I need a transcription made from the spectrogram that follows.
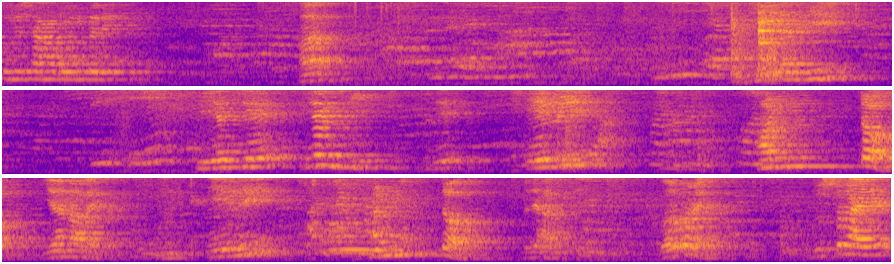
तुम्ही सांगा कोणतरी. हा? एच एम टी म्हणजे एली हंट येणार आहे. एली हंट. म्हणजे हत्ती. बरोबर आहे? दुसरं आहे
